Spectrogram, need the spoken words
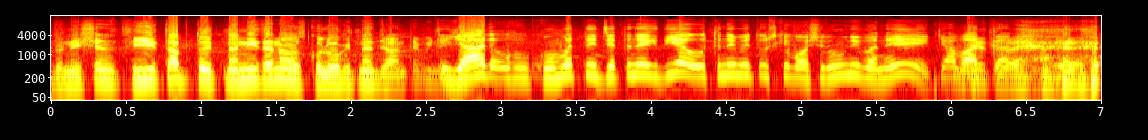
डोनेशन थी तब तो इतना नहीं था ना उसको लोग इतना जानते भी तो नहीं। यार हुकूमत ने जितने दिया उतने में तो उसके वॉशरूम नहीं बने। क्या बात तो कर रहे है।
